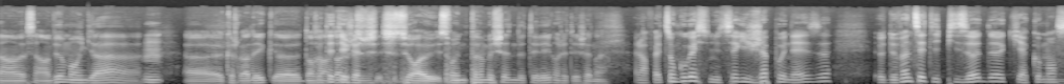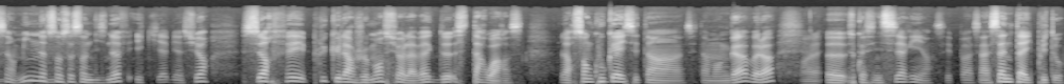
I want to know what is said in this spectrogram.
un, c'est un vieux manga euh, Mm. euh, que je regardais euh, dans Quand un, t'étais dans- jeune. sur, euh, sur une fameuse chaîne de télé quand j'étais jeune. ouais. Alors en fait, Sankukai, c'est une série japonaise de 27 épisodes qui a commencé en 1979 et qui a bien sûr surfé plus que largement sur la vague de Star Wars. Alors Sankukai, c'est un, c'est un manga, voilà. Ouais. Euh, c'est quoi C'est une série, hein, c'est pas, c'est un sentai plutôt.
